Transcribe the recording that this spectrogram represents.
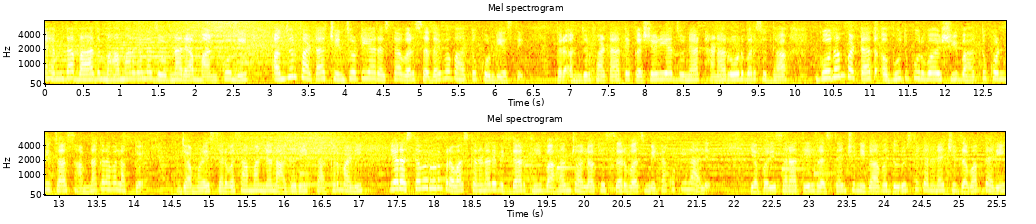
अहमदाबाद महामार्गाला जोडणाऱ्या मानकोली अंजूर फाटा चिंचोटी या रस्त्यावर सदैव वाहतूक कोंडी असते. तर अंजूर फाटा ते कशेळी या जुन्या ठाणा रोडवर सुद्धा गोदाम पट्ट्यात अभूतपूर्व अशी वाहतूक कोंडीचा सामना करावा लागतोय. ज्यामुळे सर्वसामान्य नागरिक चाकरमानी या रस्त्यावरून प्रवास करणारे विद्यार्थी वाहन चालक हे सर्वच मेटाकुटीला आलेत या परिसरातील रस्त्यांची निगा व दुरुस्ती करण्याची जबाबदारी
